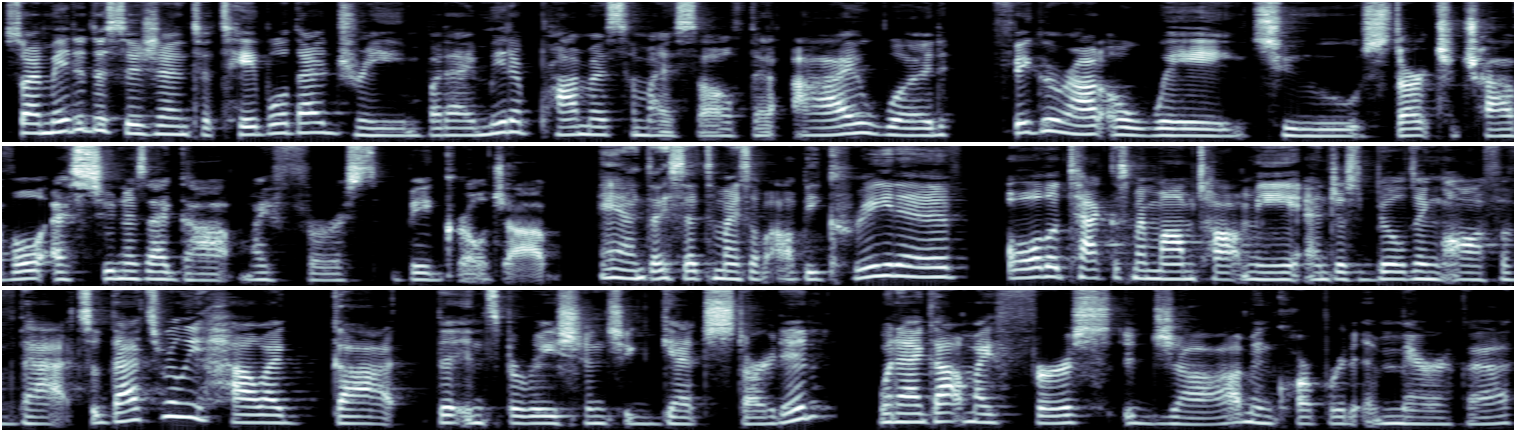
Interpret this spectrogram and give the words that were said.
So I made a decision to table that dream, but I made a promise to myself that I would figure out a way to start to travel as soon as I got my first big girl job. And I said to myself, I'll be creative, all the tactics my mom taught me, and just building off of that. So that's really how I got the inspiration to get started. When I got my first job in corporate America,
